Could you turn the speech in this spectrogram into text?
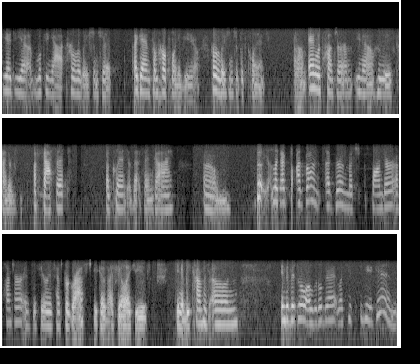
the idea of looking at her relationship again from her point of view, her relationship with Clint, um, and with Hunter, you know, who is kind of a facet of Clint of that same guy. Um, so like I've I've gone I've grown much fonder of Hunter as the series has progressed because I feel like he's you know become his own individual a little bit. Like he's he again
